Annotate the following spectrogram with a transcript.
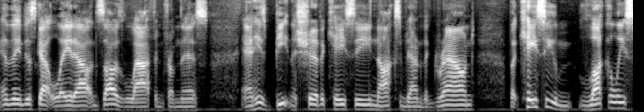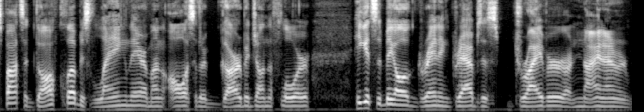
and they just got laid out. And so I was laughing from this. And he's beating the shit out of Casey, knocks him down to the ground. But Casey luckily spots a golf club just laying there among all this other garbage on the floor he gets a big old grin and grabs this driver or nine iron,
